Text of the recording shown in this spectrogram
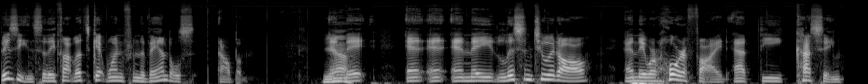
busy, and so they thought, let's get one from the Vandals album Yeah. and they and, and, and they listened to it all and they were horrified at the cussing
